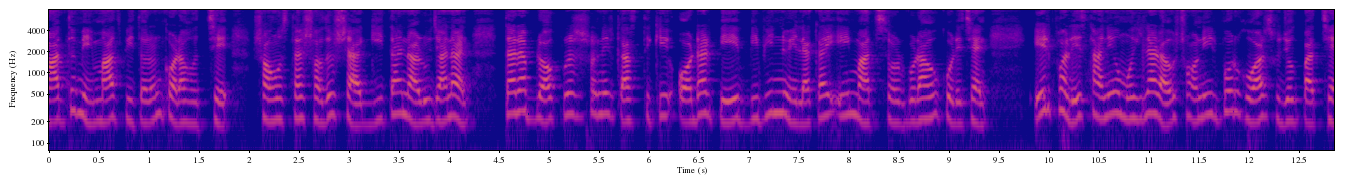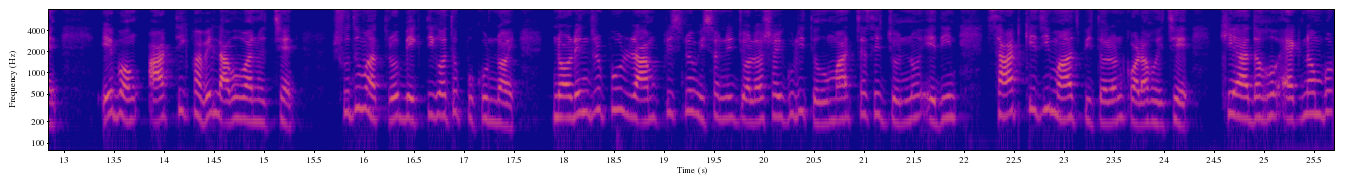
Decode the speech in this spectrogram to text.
মাধ্যমে মাছ বিতরণ করা হচ্ছে। সংস্থার সদস্যা গীতা নাড়ু জানান, তারা ব্লক প্রশাসনের কাছ থেকে অর্ডার পেয়ে বিভিন্ন এলাকায় এই মাছ সরবরাহ করেছেন। এর ফলে স্থানীয় মহিলারাও স্বনির্ভর হওয়ার সুযোগ পাচ্ছেন এবং আর্থিকভাবে লাভবান হচ্ছেন। শুধুমাত্র ব্যক্তিগত পুকুর নয়, নরেন্দ্রপুর রামকৃষ্ণ মিশনের জলাশয়গুলিতেও মাছ চাষের জন্য এদিন ষাট কেজি মাছ বিতরণ করা হয়েছে। খেয়াদহ এক নম্বর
